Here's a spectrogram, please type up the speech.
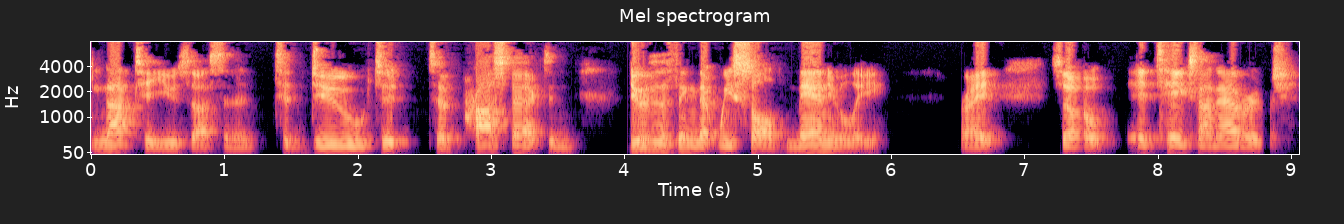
not to use us and to do to to prospect and do the thing that we solved manually, right? So it takes on average,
